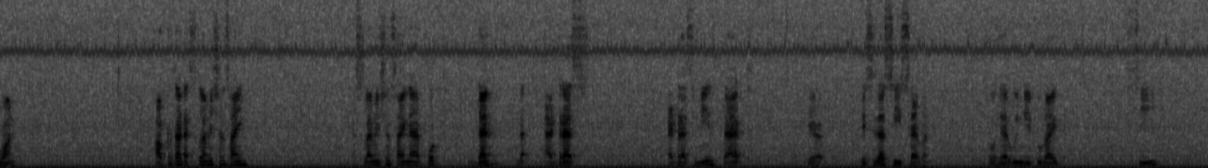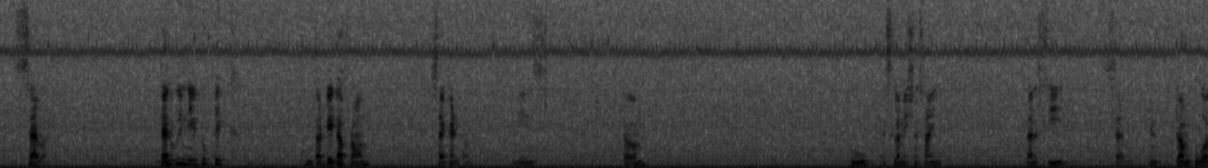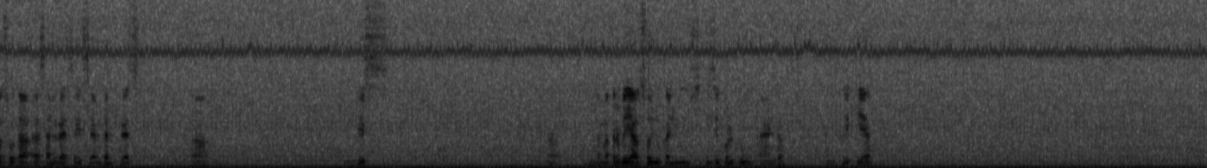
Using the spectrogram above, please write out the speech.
1 after that exclamation sign. Exclamation sign I have put. Then the address. Address means that here this is a C7 so here we need to write C7 then we need to pick the data from second term. Means term 2 exclamation sign then C7 in term 2 also the uh, cell is same then press uh, this uh, another way also you can use is equal to and uh, and click here.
